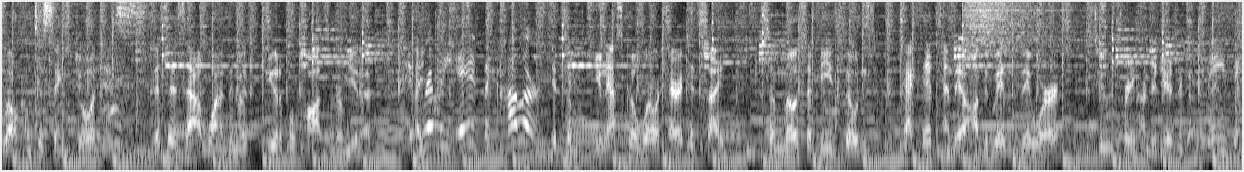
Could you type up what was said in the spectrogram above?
So welcome to St. George's. This is uh, one of the most beautiful parts of Bermuda. It Uh, really is. The color. It's a UNESCO World Heritage Site, so most of these buildings are protected, and they are the way that they were two, three hundred years ago. Amazing.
